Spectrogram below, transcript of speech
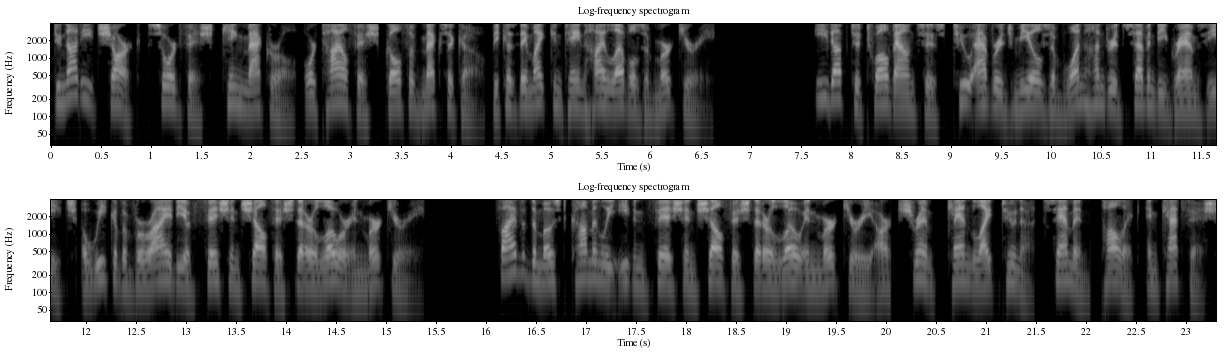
Do not eat shark, swordfish, king mackerel, or tilefish Gulf of Mexico because they might contain high levels of mercury. Eat up to 12 ounces two average meals of 170 grams each a week of a variety of fish and shellfish that are lower in mercury. Five of the most commonly eaten fish and shellfish that are low in mercury are, shrimp, canned light tuna, salmon, pollock, and catfish.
